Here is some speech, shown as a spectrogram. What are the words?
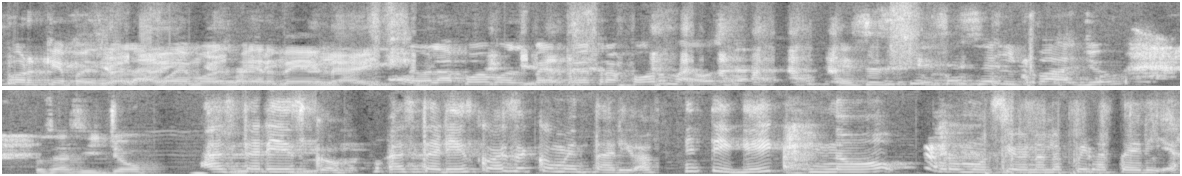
Porque pues no la, podemos ver de no la podemos ver de otra forma, o sea, ese es, el fallo. O sea, si yo asterisco, asterisco ese comentario. Affinity Geek no promociona la piratería.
